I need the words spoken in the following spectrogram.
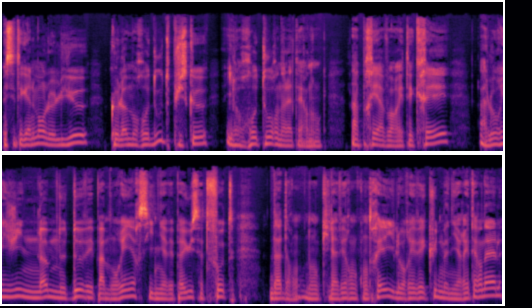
mais c'est également le lieu que l'homme redoute, puisque il retourne à la Terre. Donc, après avoir été créé, à l'origine, l'homme ne devait pas mourir s'il n'y avait pas eu cette faute d'Adam, donc qu'il avait rencontré, il aurait vécu de manière éternelle,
